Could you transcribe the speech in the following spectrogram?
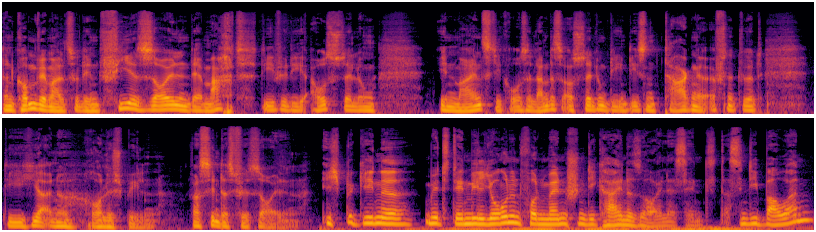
Dann kommen wir mal zu den vier Säulen der Macht, die für die Ausstellung in Mainz, die große Landesausstellung, die in diesen Tagen eröffnet wird, die hier eine Rolle spielen. Was sind das für Säulen? Ich beginne mit den Millionen von Menschen, die keine Säule sind. Das sind die Bauern,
